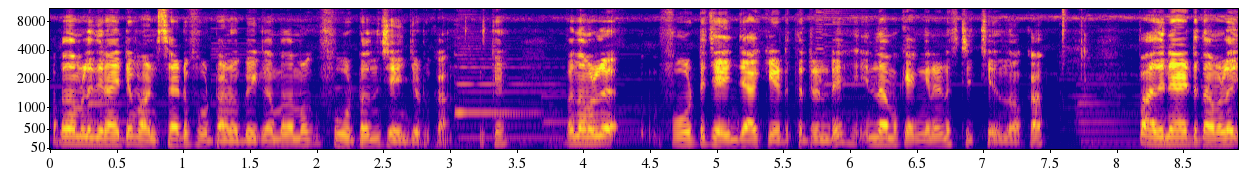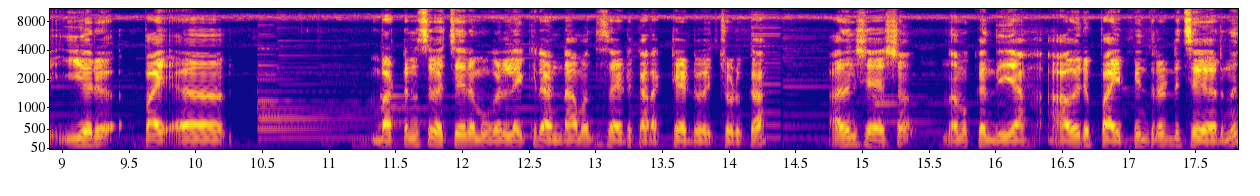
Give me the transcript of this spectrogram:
അപ്പോൾ നമ്മൾ ഇതിനായിട്ട് വൺ സൈഡ് ഫൂട്ടാണ് ഉപയോഗിക്കുക. അപ്പോൾ നമുക്ക് ഫോട്ടോ ഒന്ന് ചേഞ്ച് കൊടുക്കാം. ഓക്കെ അപ്പോൾ നമ്മൾ ഫൂട്ട് ചേഞ്ച് ആക്കി എടുത്തിട്ടുണ്ട്. ഇനി നമുക്ക് എങ്ങനെയാണ് സ്റ്റിച്ച് ചെയ്ത് നോക്കാം. അപ്പോൾ അതിനായിട്ട് നമ്മൾ ഈ ഒരു ബട്ടൺസ് വെച്ചതിന് മുകളിലേക്ക് രണ്ടാമത്തെ സൈഡ് കറക്റ്റായിട്ട് വെച്ച് കൊടുക്കുക. അതിനുശേഷം നമുക്ക് എന്ത് ചെയ്യുക ആ ഒരു പൈപ്പിംഗ് ത്രെഡ് ചേർന്ന്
